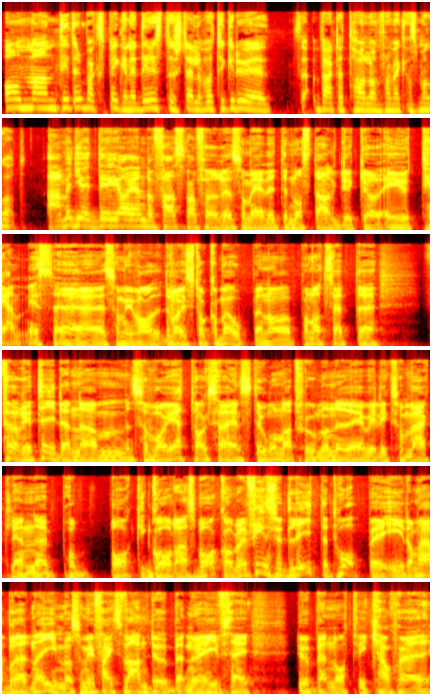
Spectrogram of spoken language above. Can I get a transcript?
Om man tittar i backspegeln, är det det största eller vad tycker du är värt att tala om från veckan som har gått? Ja, men det- det jag ändå fastnar för eh, som är lite nostalgiker är ju tennis. Eh, som ju var, det var ju Stockholm Open och på något sätt eh, förr i tiden um, så var ju ett tag Sverige en stornation och nu är vi liksom verkligen eh, på bakgårdarnas bakgård. Det finns ju ett litet hopp eh, i de här bröderna Ymer som ju faktiskt vann dubbeln. Nu är i och för sig dubbeln något vi kanske eh,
